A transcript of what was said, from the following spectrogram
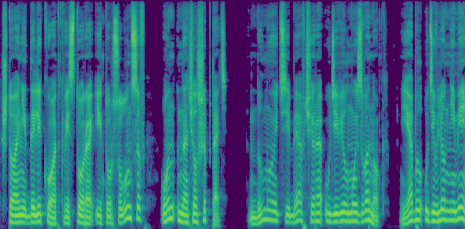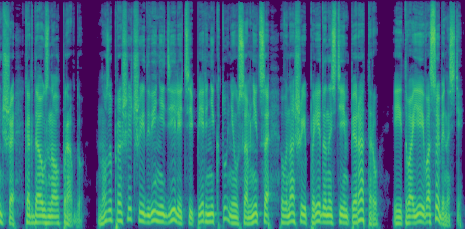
что они далеко от Квестора и Турсулунцев, он начал шептать. «Думаю, тебя вчера удивил мой звонок. Я был удивлен не меньше, когда узнал правду. Но за прошедшие две недели теперь никто не усомнится в нашей преданности императору и твоей в особенности.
